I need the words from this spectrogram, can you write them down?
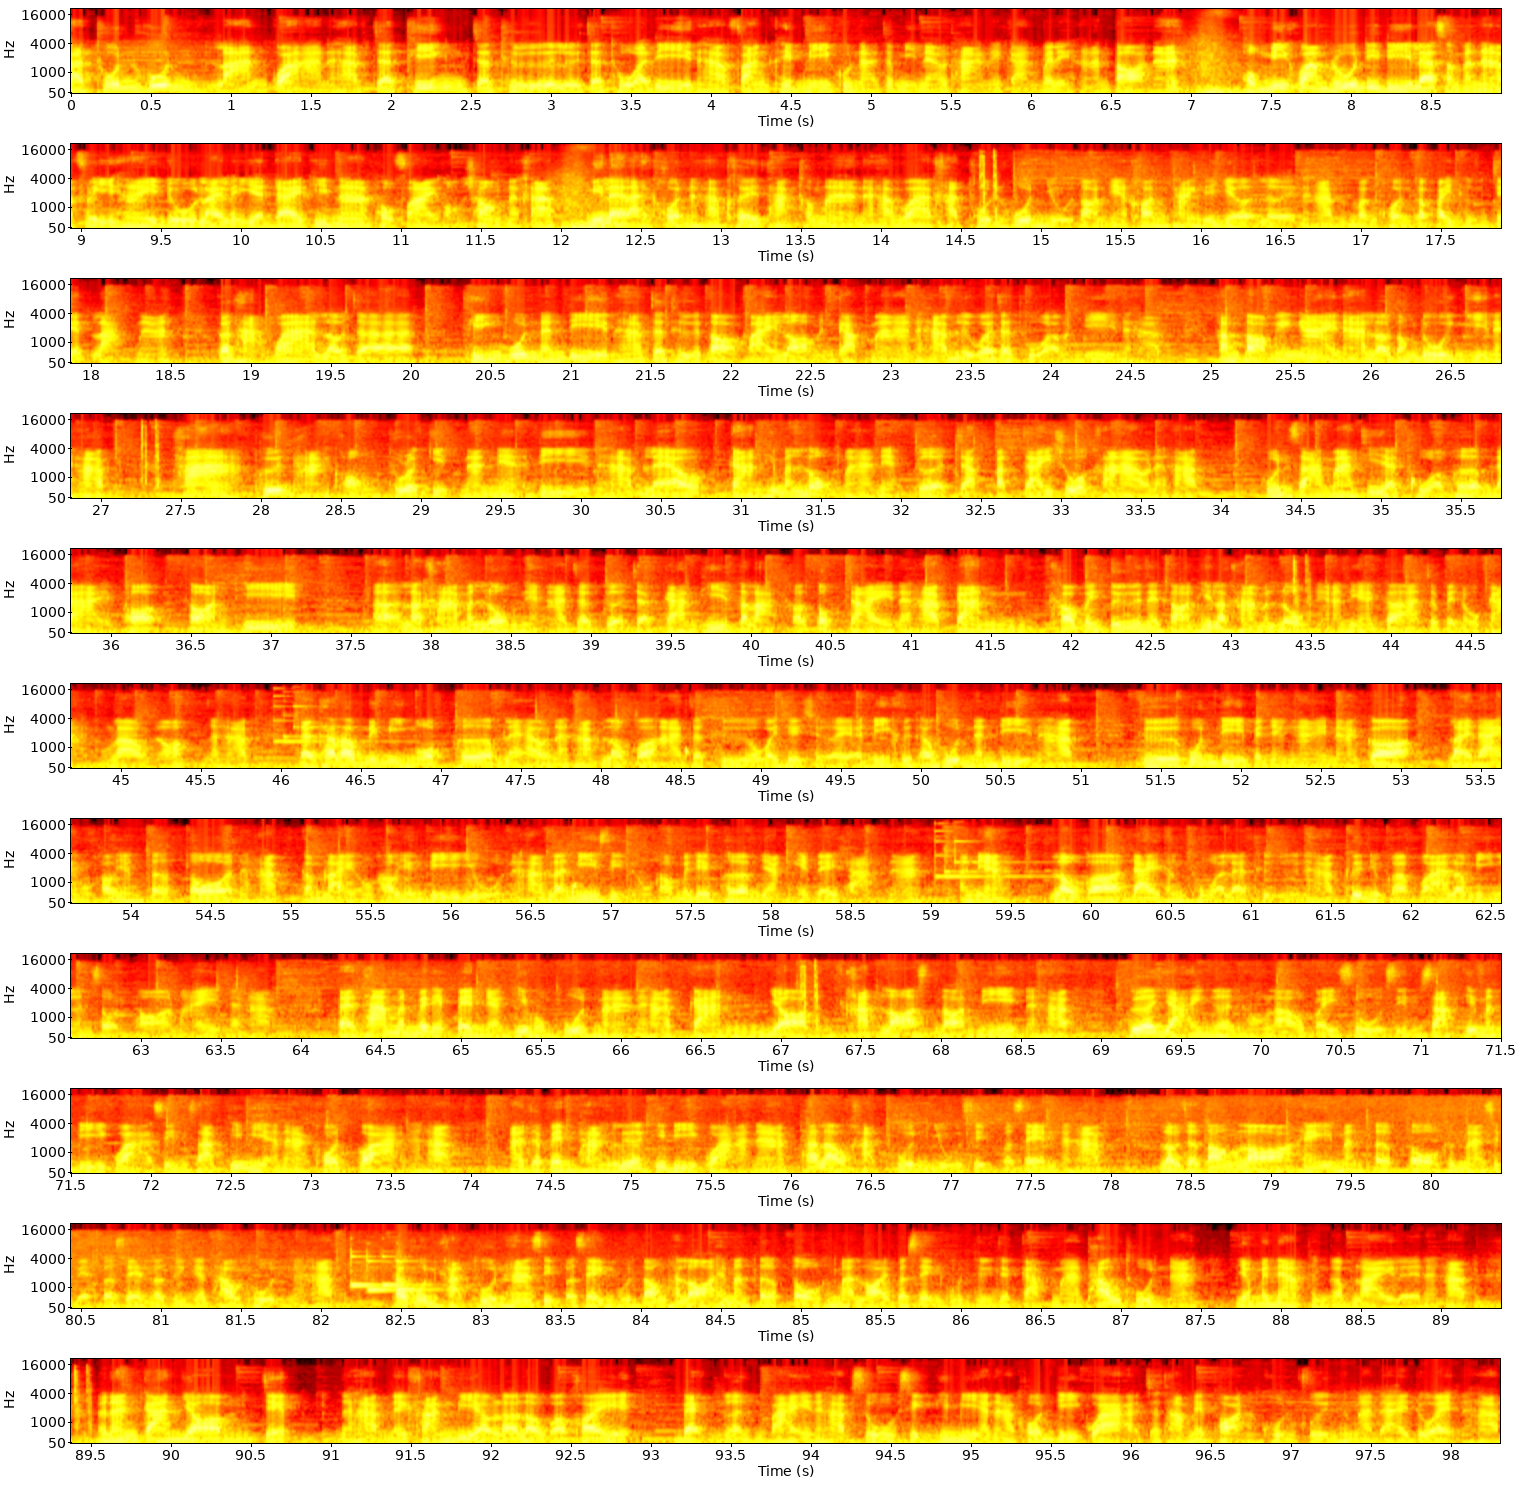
ขาดทุนหุ้นล้านกว่านะครับ จะทิ้งจะถือหรือจะถัวดีนะครับ ฟังคลิปนี้คุณอาจจะมีแนวทางในการบริหารต่อนะ ผมมีความรู้ดีๆ และสัมมนาฟรีให้ดูรายละเอียดได้ที่หน้าโปรไฟล์ของช่องนะครับ มีหลายๆคนนะครับเคยทักเข้ามานะครับว่าขาดทุนหุ้นอยู่ตอนนี้ค่อนข้างจะเยอะเลยนะครับ บางคนก็ไปถึง 7 หลักนะ ก็ถามว่าเราจะทิ้งหุ้นนั้นดีนะครับ จะถือต่อไปรอมันกลับมานะครับ หรือว่าจะถัวมันดีนะครับ คำตอบง่ายๆนะเราต้องดูอย่างนี้นะครับ ถ้าพื้นฐานของธุรกิจนั้นเนี่ยดีนะครับ แล้วการที่มันลงมาเนี่ยเกิดจากปัจจัยชั่วคราวนะครับ คุณสามารถที่จะถัวเพิ่มได้ เพราะตอนที่ราคามันลงเนี่ยอาจจะเกิดจากการที่ตลาดเขาตกใจนะครับ การเข้าไปซื้อในตอนที่ราคามันลงเนี่ยอันนี้ก็อาจจะเป็นโอกาสของเราเนาะนะครับ แต่ถ้าเราไม่มีงบเพิ่มแล้วนะครับ เราก็อาจจะถือเอาไว้เฉยๆ อันนี้คือถ้าหุ้นนั้นดีนะครับ คือหุ้นดีเป็นยังไงนะก็รายได้ของเขายังเติบโตนะครับกำไรของเขายังดีอยู่นะครับและหนี้สินของเขาไม่ได้เพิ่มอย่างเห็นได้ชัดนะอันเนี้ยเราก็ได้ทั้งถั่วและถือนะครับขึ้นอยู่กับว่าเรามีเงินสดพอไหมนะครับแต่ถ้ามันไม่ได้เป็นอย่างที่ผมพูดมานะครับการยอมคัดลอสตอนนี้นะครับเพื่อย้ายเงินของเราไปสู่สินทรัพย์ที่มันดีกว่าสินทรัพย์ที่มีอนาคตกว่านะครับ อาจจะเป็นทางเลือกที่ดีกว่านะครับถ้าเราขาดทุนอยู่ 10%นะครับเราจะต้องรอให้มันเติบโตขึ้นมา 11%เราถึงจะเท่าทุนนะครับถ้าคุณขาดทุน 50%คุณต้องรอให้มันเติบโตขึ้นมา 100%คุณถึงจะกลับมาเท่าทุนนะยังไม่นับถึงกำไรเลยนะครับเพราะนั้นการยอมเจ็บนะครับในครั้งเดียวแล้วเราก็ค่อยแบ่งเงินไปนะครับสู่สิ่งที่มีอนาคตดีกว่า จะทำให้พอร์ตของคุณฟื้นขึ้นมาได้ด้วยนะครับ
